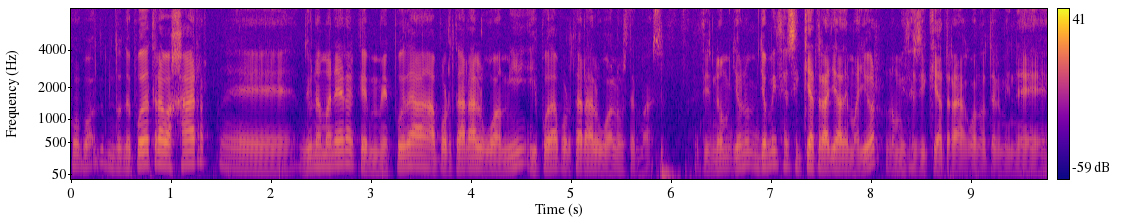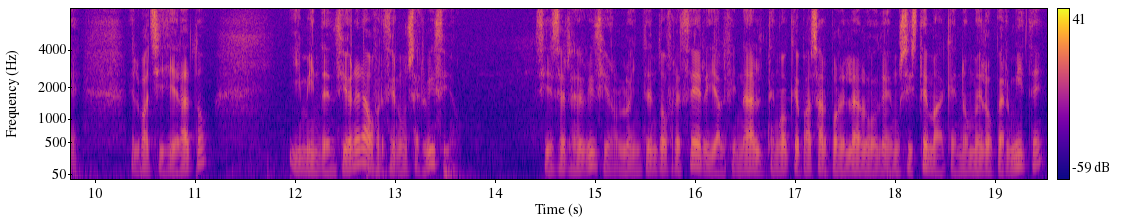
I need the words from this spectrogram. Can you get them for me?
donde pueda trabajar eh, de una manera que me pueda aportar algo a mí y pueda aportar algo a los demás. Es decir, yo, yo me hice psiquiatra ya de mayor, no me hice psiquiatra cuando terminé el bachillerato, y mi intención era ofrecer un servicio. Si ese servicio lo intento ofrecer y al final tengo que pasar por el lado de un sistema que no me lo permite,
